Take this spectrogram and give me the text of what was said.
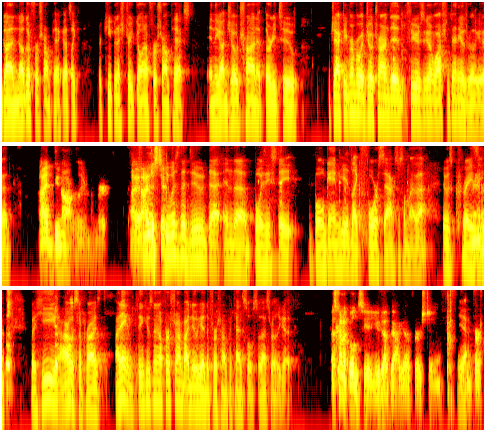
got another first round pick. That's like they're keeping a streak going of first round picks, and they got Joe Tryon at 32. Jack, do you remember what Joe Tryon did a few years ago in Washington? He was really good. I do not really remember. I, He I just did. he was the dude that in the Boise State bowl game he had like four sacks or something like that. It was crazy. Yeah. But he, I was surprised. I didn't think he was going to go first round, but I knew he had the first round potential, so that's really good. It's kind of cool to see a UW guy go first too. Yeah. First.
